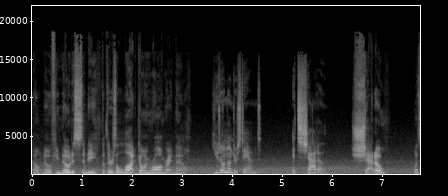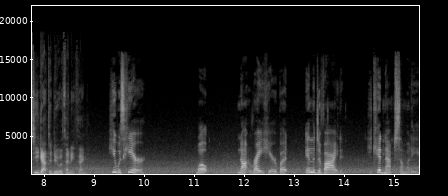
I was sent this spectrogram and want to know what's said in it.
Don't know if you noticed, Cindy, but there's a lot going wrong right now. You don't understand. It's Shadow. Shadow? What's he got to do with anything? He was here. Well, not right here, but in the Divide. He kidnapped somebody.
